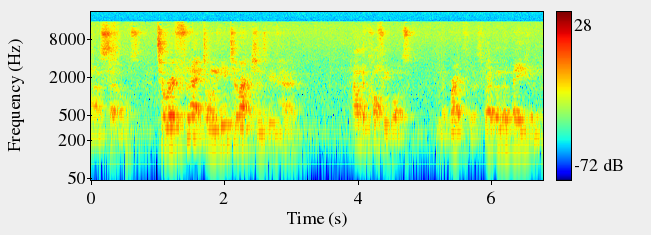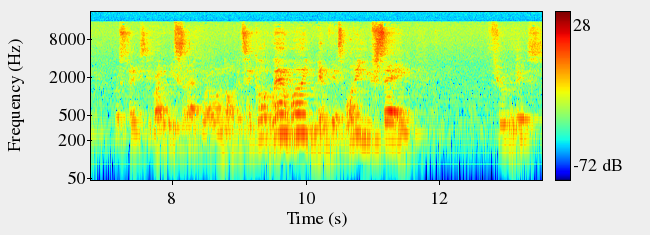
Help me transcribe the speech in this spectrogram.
ourselves, to reflect on the interactions we've had, how the coffee was at breakfast, whether the bacon was tasty, whether we slept well or not, and say, God, where were you in this? What are you saying through this?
